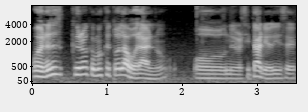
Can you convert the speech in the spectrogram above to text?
Bueno, eso es creo que más que todo laboral, ¿no? O universitario, dice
